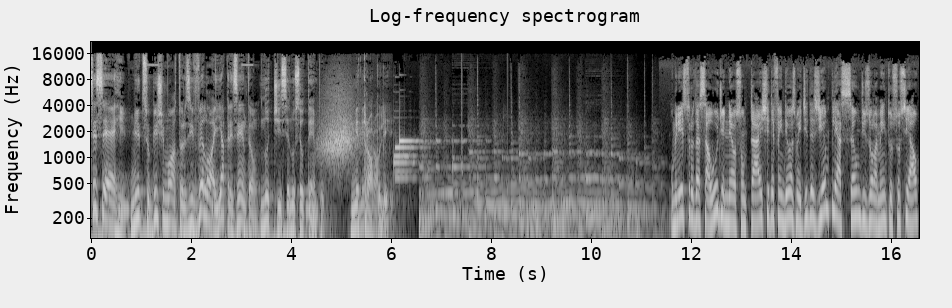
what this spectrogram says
CCR, Mitsubishi Motors e Veloy apresentam Notícia no seu tempo. Metrópole. O ministro da Saúde, Nelson Teich, defendeu as medidas de ampliação de isolamento social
